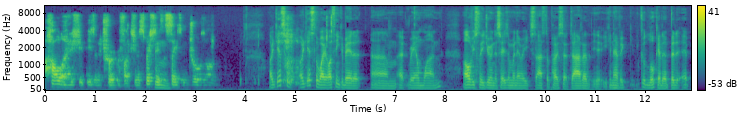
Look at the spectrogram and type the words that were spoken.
whole ownership isn't a true reflection especially as the season draws on I guess I guess the way I think about it um, at round one, obviously during the season whenever he starts to post that data, you can have a good look at it. But at,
